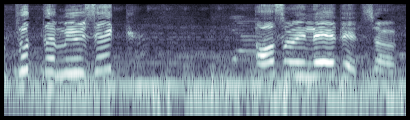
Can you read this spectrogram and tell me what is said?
Will. Put the music also in the edit. So.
